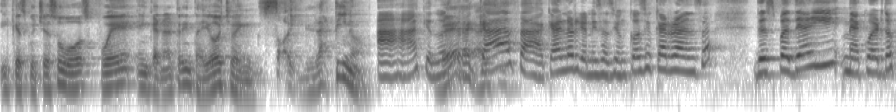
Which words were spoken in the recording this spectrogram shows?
y que escuché su voz fue en Canal 38, en Soy Latino. Ajá, que es nuestra Ve, casa, acá en la organización Cosio Carranza. Después de ahí, me acuerdo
